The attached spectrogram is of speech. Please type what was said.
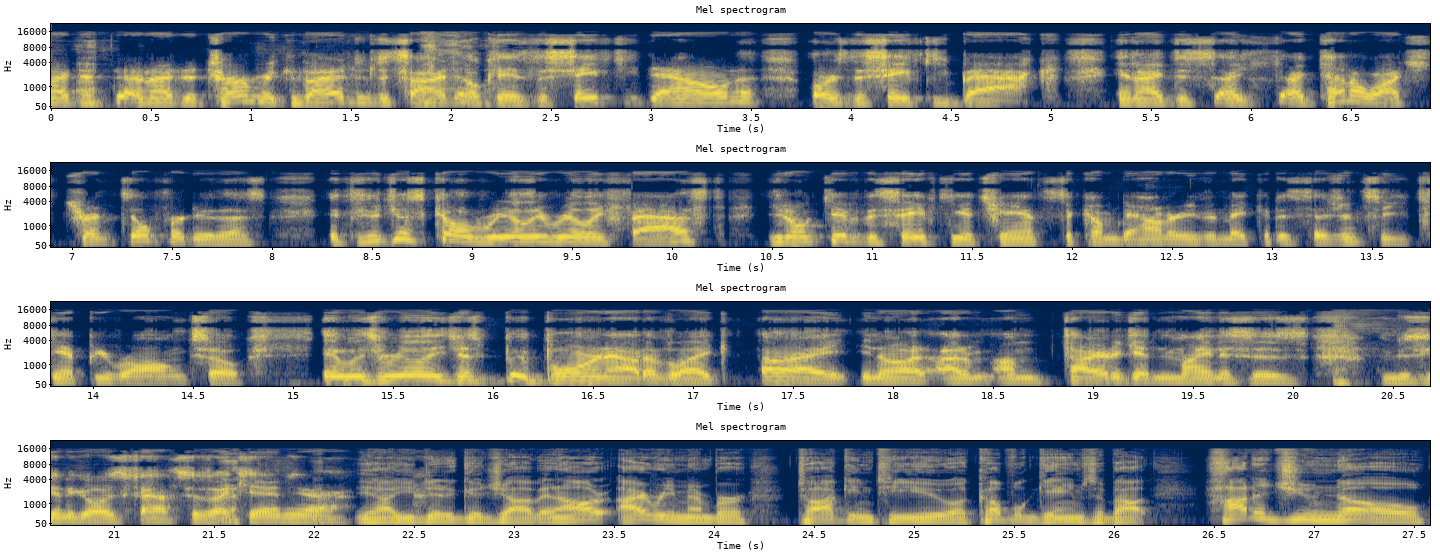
I de- and I determined because I had to decide, okay, is the safety down or is the safety back? And I just I, I kind of watched Trent Dilfer do this. If you just go really really fast, you don't give the safety a chance to come down or even make a decision, so you can't be wrong. So it was really just born out of like, all right, you know what, I'm I'm tired of getting minuses. I'm just gonna go as fast as I can here. Yeah, you did a good job. And I, I remember talking to you a couple games about how did you know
